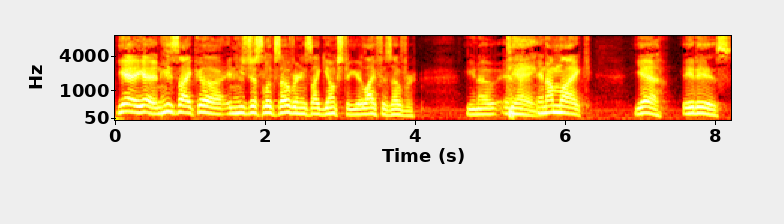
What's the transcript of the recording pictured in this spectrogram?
Yeah. yeah, And he's like, uh, and he just looks over and he's like, youngster, your life is over, you know? And, Dang. And I'm like, yeah, it is.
